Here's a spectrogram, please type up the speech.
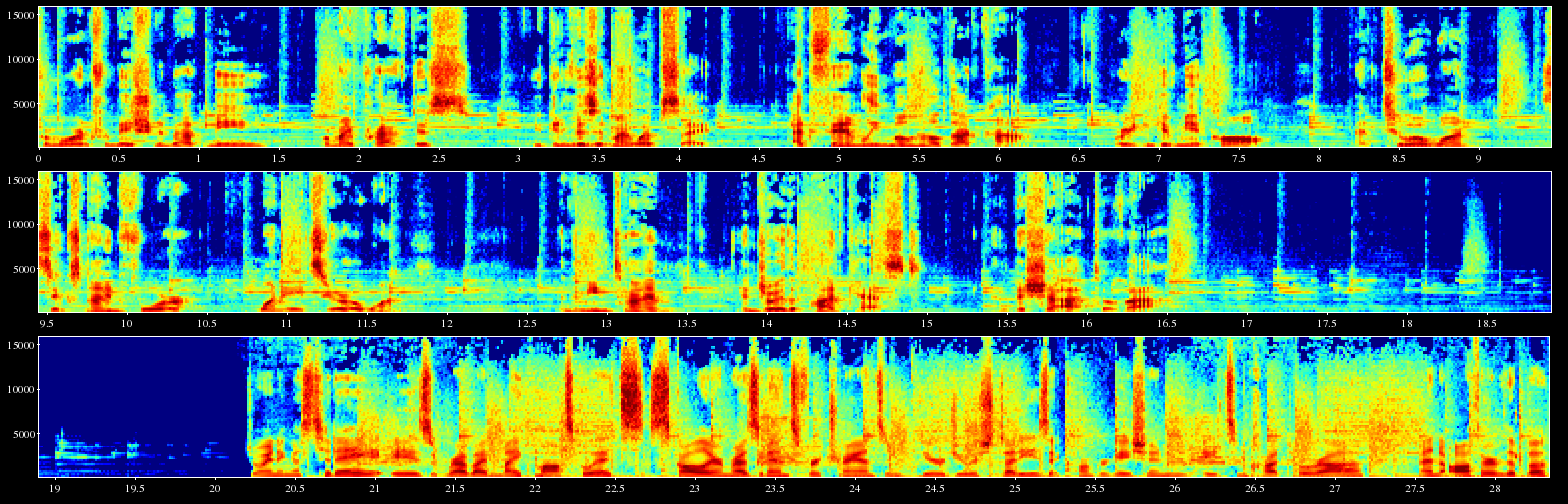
For more information about me or my practice, you can visit my website at familymohel.com, or you can give me a call at 201 694 1801. In the meantime, enjoy the podcast and Bisha'at Tova. Joining us today is Rabbi Mike Moskowitz, scholar in residence for trans and queer Jewish studies at Congregation Beit Simchat Torah, and author of the book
